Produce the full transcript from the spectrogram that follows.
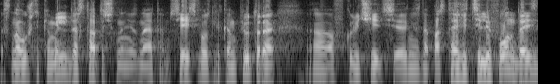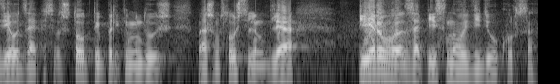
с наушниками, или достаточно, не знаю, там, сесть возле компьютера, э, включить, не знаю, поставить телефон, да, сделать запись. Вот что ты порекомендуешь нашим слушателям для первого записанного видеокурса?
